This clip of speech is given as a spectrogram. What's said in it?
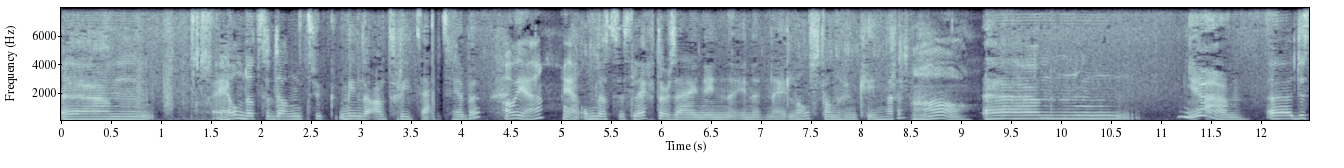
Um, omdat ze dan natuurlijk minder autoriteit hebben. Oh ja? ja. Uh, omdat ze slechter zijn in, in het Nederlands dan hun kinderen. Oh. Um, ja, uh, dus,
